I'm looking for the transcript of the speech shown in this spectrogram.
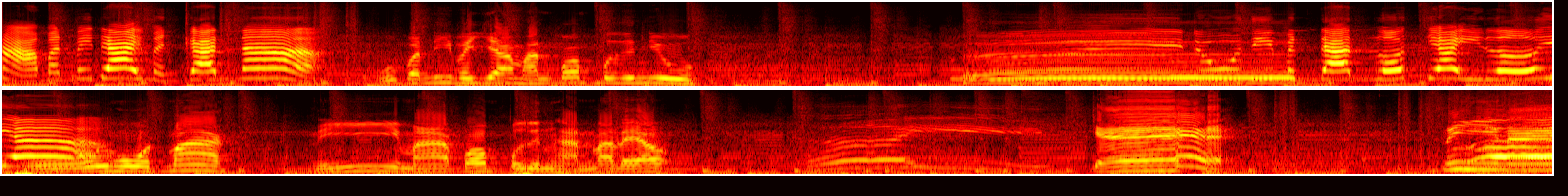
หามันไม่ได้เหมือนกันน่ะโอ้โหบันนี่พยายามหันป้อมปืนอยู่ เอ้ยดูดิมันดันรถใหญ่เลยอะโอ้ยโหดมาก นี่มาป้อมปืนหันมาแล้ว เฮ้ยแก นี่แน่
